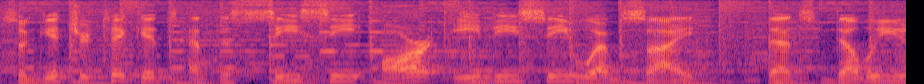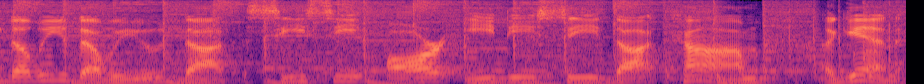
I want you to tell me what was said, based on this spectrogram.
So get your tickets at the CCREDC website that's www.ccredc.com. Again,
